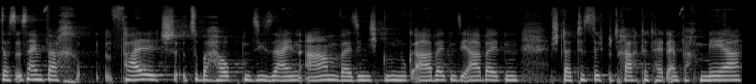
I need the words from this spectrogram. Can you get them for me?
Das ist einfach falsch zu behaupten, sie seien arm, weil sie nicht genug arbeiten. Sie arbeiten statistisch betrachtet halt einfach mehr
